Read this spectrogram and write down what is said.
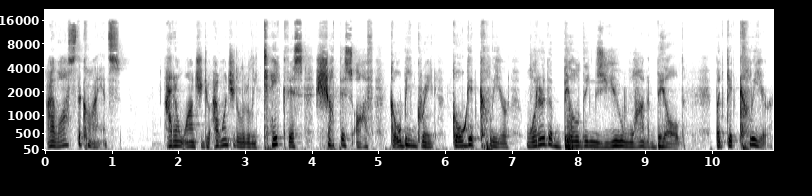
I lost the clients. I don't want you to. I want you to literally take this, shut this off, go be great, go get clear. What are the buildings you want to build? But get clear.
